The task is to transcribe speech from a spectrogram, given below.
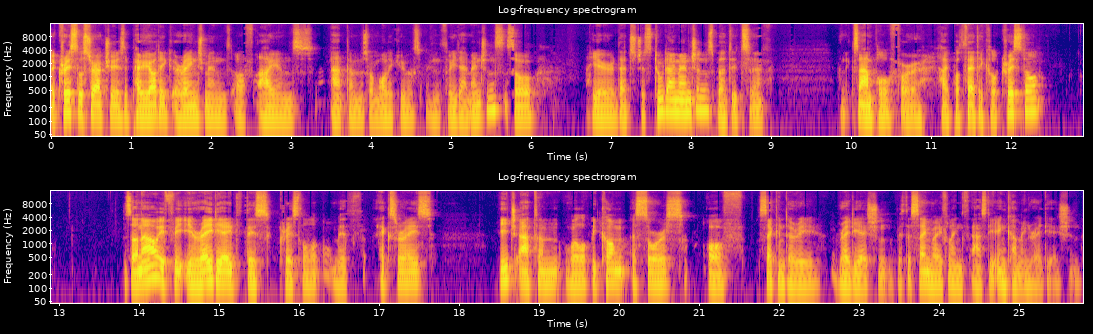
a crystal structure is a periodic arrangement of ions, atoms, or molecules in three dimensions. So here that's just two dimensions, but it's a an example for a hypothetical crystal. So now if we irradiate this crystal with X-rays, each atom will become a source of secondary radiation with the same wavelength as the incoming radiation.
